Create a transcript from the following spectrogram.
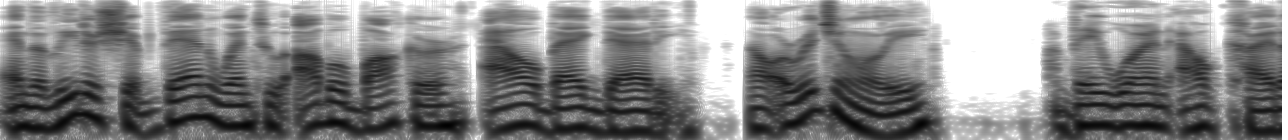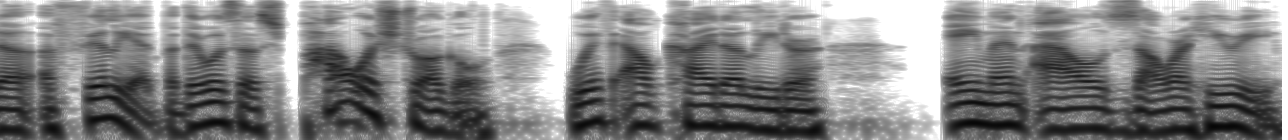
and the leadership then went to Abu Bakr al Baghdadi. Now, originally, they were an Al Qaeda affiliate, but there was a power struggle with Al Qaeda leader Ayman al Zawahiri,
